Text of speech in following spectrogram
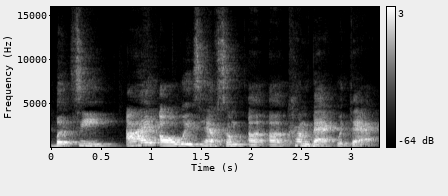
But see i always have some uh, uh, comeback with that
